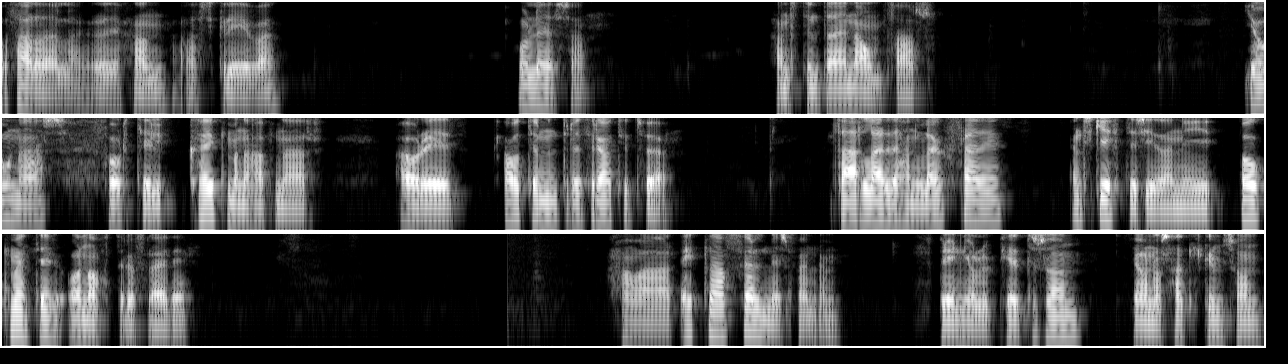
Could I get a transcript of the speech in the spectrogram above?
og þar lærði hann að skrifa og lesa. Hann stundaði nám þar. Jónas fór til Kaupmannahafnar árið 1832. Þar lærði hann lögfræði en skipti síðan í bókmenntir og náttúrufræði. Hann var einn af Fjölnismönnum. Brynjólfur Pétursson, Jónas Hallgrímsson,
